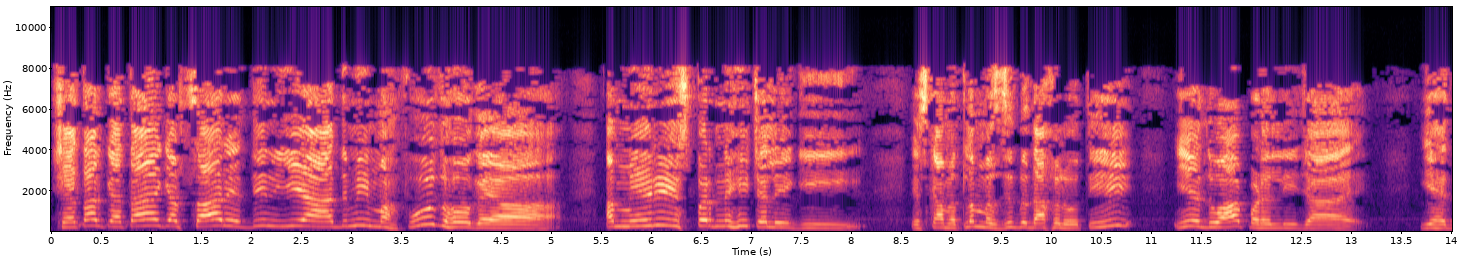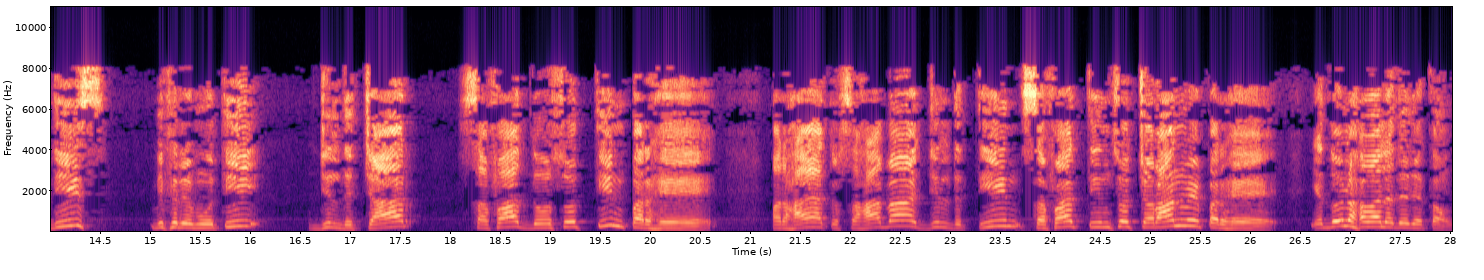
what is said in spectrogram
شیطان کہتا ہے کہ اب سارے دن یہ آدمی محفوظ ہو گیا۔ اب میری اس پر نہیں چلے گی۔ اس کا مطلب مسجد میں داخل ہوتی یہ دعا پڑھ لی جائے۔ یہ حدیث بفر موتی جلد چار صفا دو سو تین پر ہے۔ اور حیات صحابہ جلد تین صفا تین سو چورانوے پر ہے۔ یہ دونوں حوالے دے دیتا ہوں۔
